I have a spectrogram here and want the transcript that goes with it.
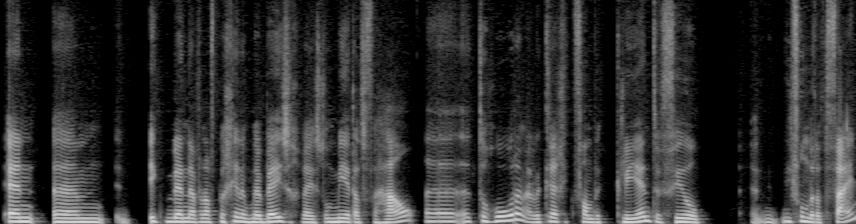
En um, ik ben daar vanaf het begin ook mee bezig geweest om meer dat verhaal uh, te horen. Nou, dan kreeg ik van de cliënten veel, uh, die vonden dat fijn.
